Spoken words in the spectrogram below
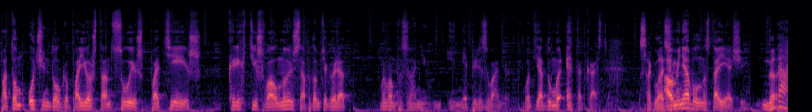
потом очень долго поешь, танцуешь, потеешь, кряхтишь, волнуешься, а потом тебе говорят, мы вам позвоним, и не перезванивают. Вот я думаю, это кастинг. Согласен. А у меня был настоящий. Да. Да.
